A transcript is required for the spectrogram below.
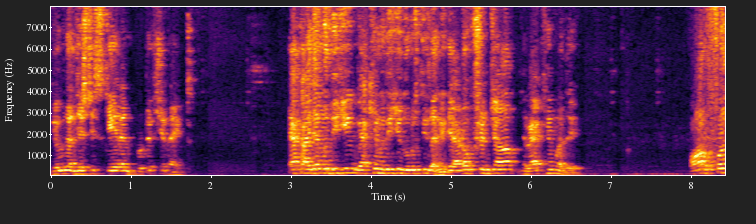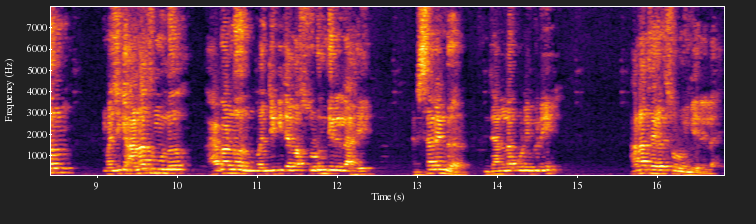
juvenile justice care and protection act त्या कायद्यामध्ये जी व्याख्येमध्ये जी दुरुस्ती झाली त्या अडॉप्शनच्या व्याख्येमध्ये ऑर्फन म्हणजे की अनाथ मुलं अबॅन्डॉन म्हणजे की ज्याला सोडून दिलेलं आहे. आणि सरेंडर ज्यांना कोणी कोणी अनाथायला सोडून गेलेलं आहे.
